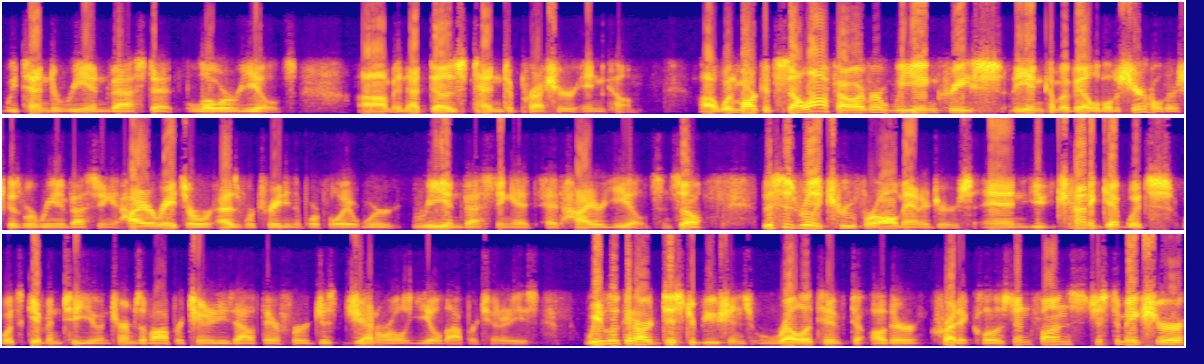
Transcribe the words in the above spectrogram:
we tend to reinvest at lower yields. Um, and that does tend to pressure income. Uh, when markets sell off, however, we increase the income available to shareholders because we're reinvesting at higher rates, or as we're trading the portfolio, we're reinvesting it at higher yields. And so, this is really true for all managers, and you kind of get what's what's given to you in terms of opportunities out there for just general yield opportunities. We look at our distributions relative to other credit closed-end funds just to make sure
